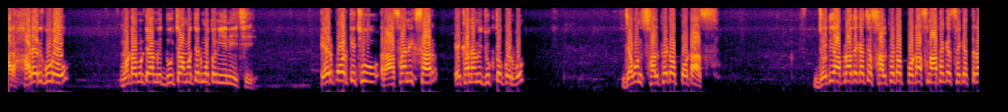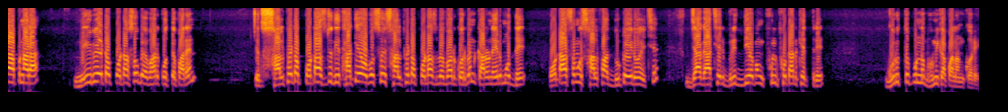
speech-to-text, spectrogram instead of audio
আর হাড়ের গুঁড়ো মোটামুটি আমি দু চামচের মতো নিয়ে নিয়েছি। এরপর কিছু রাসায়নিক সার এখানে আমি যুক্ত করব। যেমন সালফেট অফ পটাশ যদি আপনাদের কাছে সালফেট অফ পটাশ না থাকে, সেক্ষেত্রে আপনারা মিউরেট অফ পটাশও ব্যবহার করতে পারেন। কিন্তু সালফেট অফ পটাশ যদি থাকে, অবশ্যই সালফেট অফ পটাশ ব্যবহার করবেন, কারণ এর মধ্যে পটাশ এবং সালফার দুটোই রয়েছে, যা গাছের বৃদ্ধি এবং ফুল ফোটার ক্ষেত্রে গুরুত্বপূর্ণ ভূমিকা পালন করে।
